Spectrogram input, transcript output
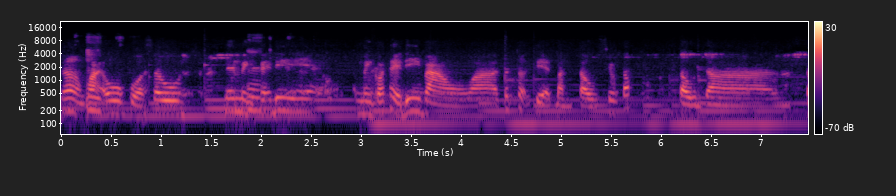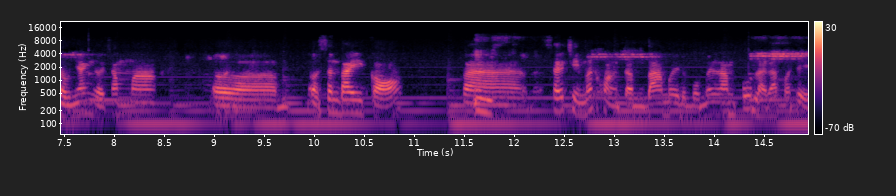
nó ở ngoại ô của Seoul nên mình Ừ. sẽ đi mình có thể đi vào à, rất thuận tiện bằng tàu siêu tốc tàu à, tàu nhanh ở trong à, ở ở sân bay có và ừ. sẽ chỉ mất khoảng tầm 30 đến 45 phút là đã có thể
